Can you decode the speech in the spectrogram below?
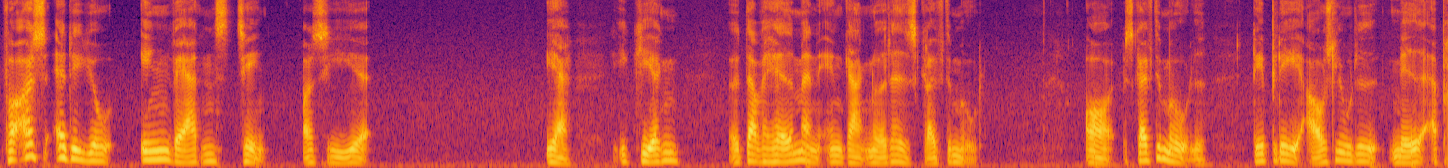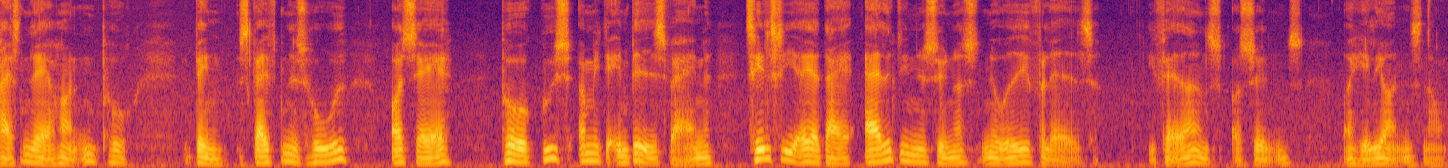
For os er det jo ingen verdens ting at sige, ja, i kirken, øh, der havde man engang noget, der hed skriftemål. Og skriftemålet, det blev afsluttet med, at præsten lagde hånden på den skriftenes hoved og sagde, på Guds og mit embedes vegne, tilsiger jeg dig alle dine synders nådige forladelse i faderens og søndens og helligåndens navn.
